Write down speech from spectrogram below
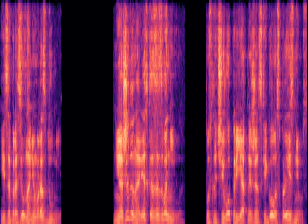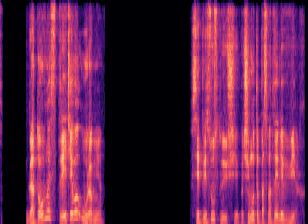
и изобразил на нем раздумье. Неожиданно резко зазвонило, после чего приятный женский голос произнес «Готовность третьего уровня». Все присутствующие почему-то посмотрели вверх,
